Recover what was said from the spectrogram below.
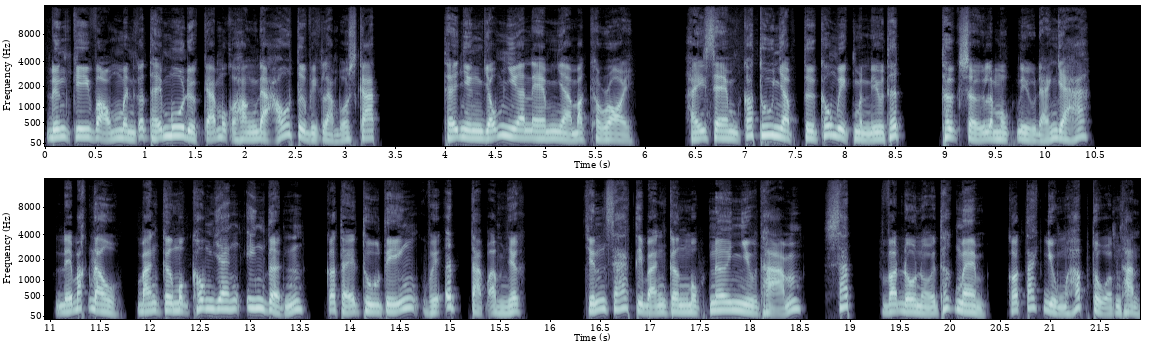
đừng kỳ vọng mình có thể mua được cả một hòn đảo từ việc làm postcard. Thế nhưng giống như anh em nhà McElroy, hãy xem có thu nhập từ công việc mình yêu thích, thực sự là một điều đáng giá. Để bắt đầu, bạn cần một không gian yên tĩnh, có thể thu tiếng với ít tạp âm nhất. Chính xác thì bạn cần một nơi nhiều thảm, sách và đồ nội thất mềm có tác dụng hấp thụ âm thanh.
